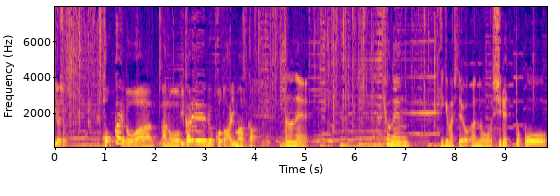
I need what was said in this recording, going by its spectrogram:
よいしょ。北海道はあの行かれることありますか？あのね去年行きましたよ。あの知床を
